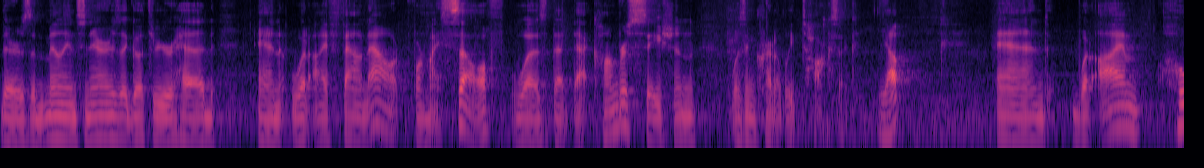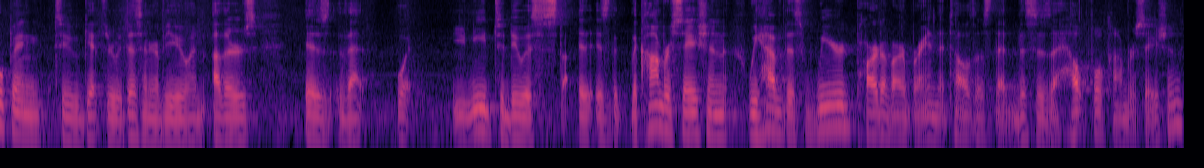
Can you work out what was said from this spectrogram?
there's a million scenarios that go through your head. And what I found out for myself was that that conversation was incredibly toxic. Yep. And what I'm hoping to get through with this interview and others is that what you need to do is is the, the, conversation. We have this weird part of our brain that tells us that this is a helpful conversation,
